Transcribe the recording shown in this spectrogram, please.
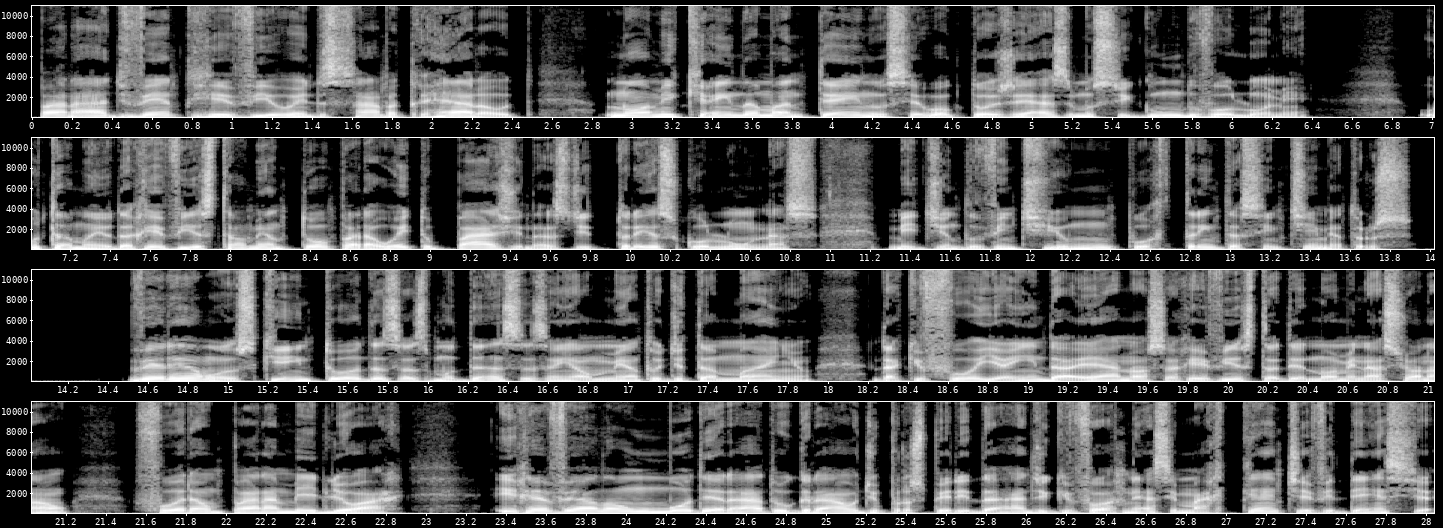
para Advent Review and Sabbath Herald, nome que ainda mantém no seu 82º volume. O tamanho da revista aumentou para oito páginas de três colunas, medindo 21 por 30 centímetros. Veremos que em todas as mudanças em aumento de tamanho da que foi e ainda é a nossa revista denominacional foram para melhor e revelam um moderado grau de prosperidade que fornece marcante evidência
